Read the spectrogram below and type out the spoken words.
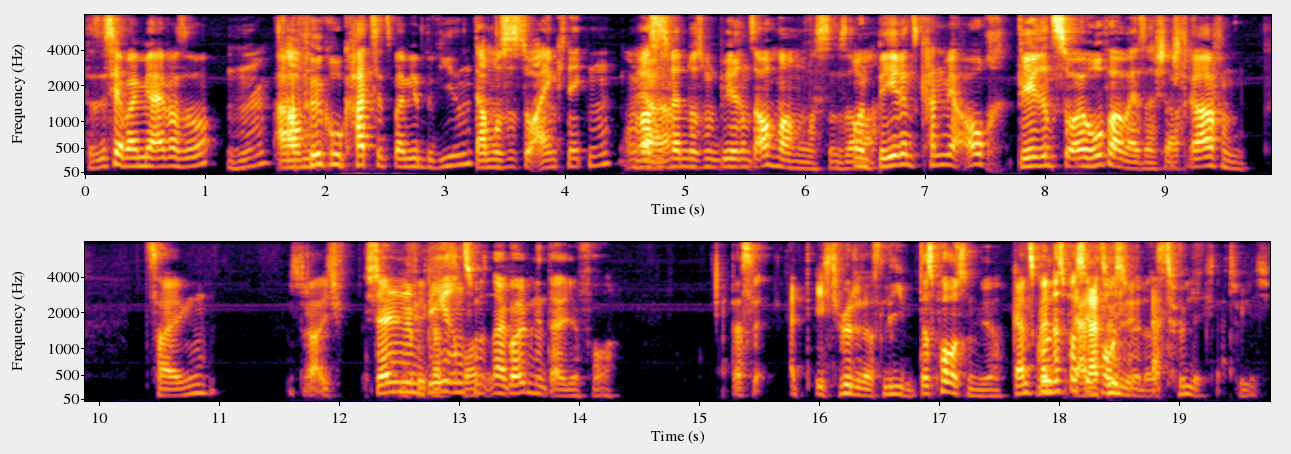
Das ist ja bei mir einfach so. Mhm. Aber Aber Füllkrug hat es jetzt bei mir bewiesen. da musstest du einknicken. Und Ja. was ist, wenn du es mit Behrens auch machen musst im Sommer? Und Behrens kann mir auch Behrens zur Europameisterschaft. Strafen zeigen. Stra ich, Stell dir den grad Behrens mit einer Goldmedaille vor. das, ich würde das lieben. Das posten wir. Ganz kurz. Wenn das passiert, ja, posten wir das. natürlich, natürlich.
